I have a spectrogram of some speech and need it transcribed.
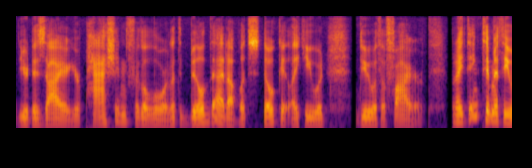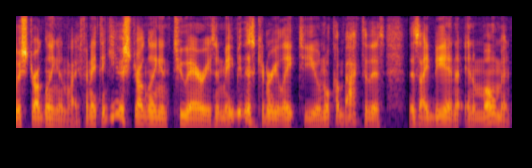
your desire, your passion for the Lord. Let's build that up. Let's stoke it like you would do with a fire. But I think Timothy was struggling in life, and I think he was struggling in two areas, and maybe this can relate to you. And we'll come back to this this idea in a, in a moment.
